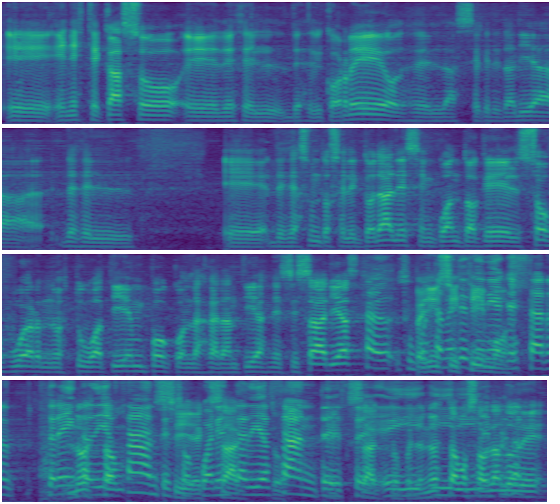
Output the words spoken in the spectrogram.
eh, en este caso, eh, desde, el, desde el correo, desde la Secretaría, desde el. Eh, desde asuntos electorales en cuanto a que el software no estuvo a tiempo con las garantías necesarias. Claro, pero supuestamente tenía insistimos, que estar 30 días estam- antes o 40 días antes, Exacto, eh, pero no estamos y hablando de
